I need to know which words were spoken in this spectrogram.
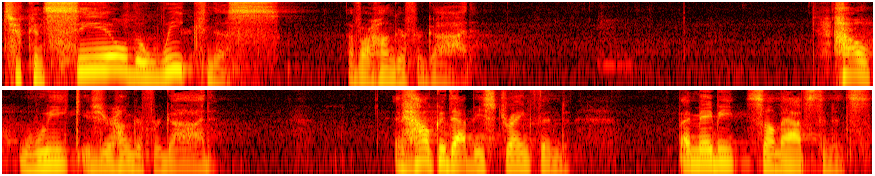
to conceal the weakness of our hunger for God. How weak is your hunger for God? And how could that be strengthened? By maybe some abstinence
